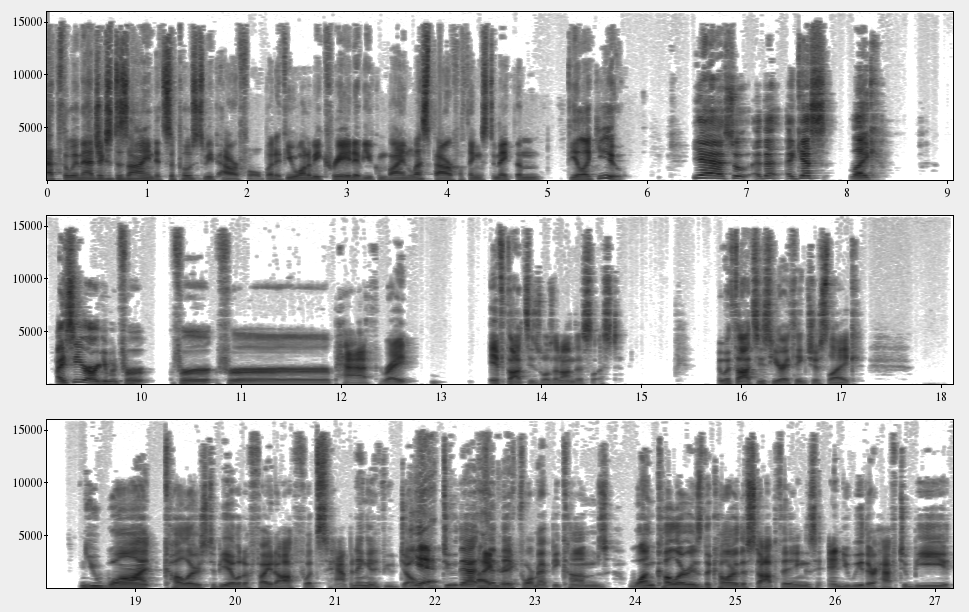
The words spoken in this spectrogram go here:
that's the way Magic's designed. It's supposed to be powerful. But if you want to be creative, you combine less powerful things to make them feel like you. Yeah, so uh, that I guess like I see your argument for for for path, right? If Thoughtseize wasn't on this list. And with Thoughtseize here, I think just like you want colors to be able to fight off what's happening. And if you don't Yeah, do that, I then agree. the format becomes one color is the color to stop things, and you either have to be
